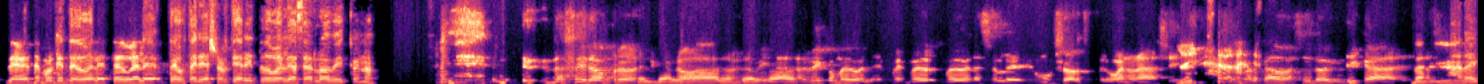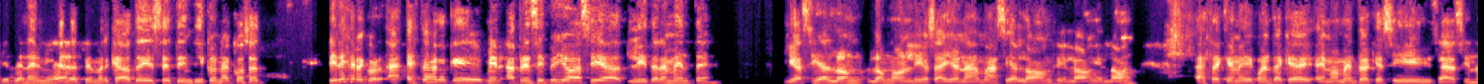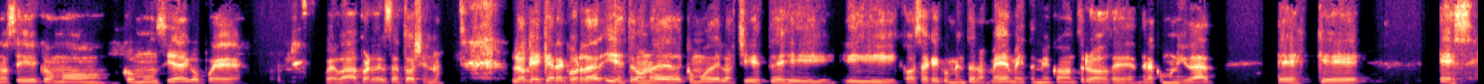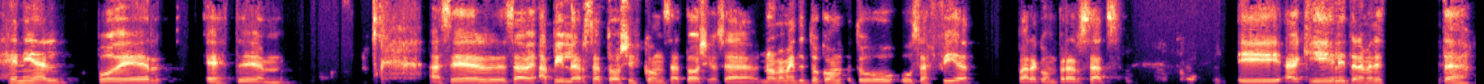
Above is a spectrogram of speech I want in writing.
debe ser porque te duele, te duele, te gustaría shortear y te duele hacerlo a Bitcoin, ¿no? No sé, no, pero el no, al Bitcoin me duele, me, me, me, duele hacerle un short, pero bueno, nada, si el mercado así lo indica. No, hay que tener miedo, si el mercado te dice, te indica una cosa, tienes que recordar, ah, esto es algo que, mira, al principio yo hacía literalmente, yo hacía long, long only, o sea, yo nada más hacía long y long y long hasta que me di cuenta que hay, hay, momentos que si, o sea, si no sigue como, como un ciego, pues, pues vas a perder Satoshi, ¿no? Lo que hay que recordar, y esto es uno de, como de los chistes y, y cosas que comentan los memes y también con otros de, de la comunidad, es que es genial poder este, hacer, ¿sabes? Apilar satoshis con satoshi. O sea, normalmente tú, tú usas fiat para comprar sats. Y aquí literalmente estás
